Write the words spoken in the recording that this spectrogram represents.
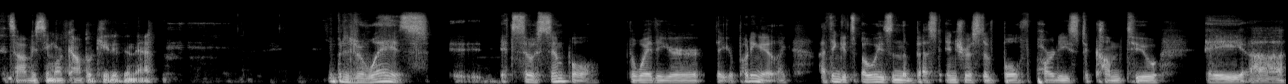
it's obviously more complicated than that. Yeah, but in a way, it's it's so simple the way that you're that you're putting it. Like, I think it's always in the best interest of both parties to come to a uh,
